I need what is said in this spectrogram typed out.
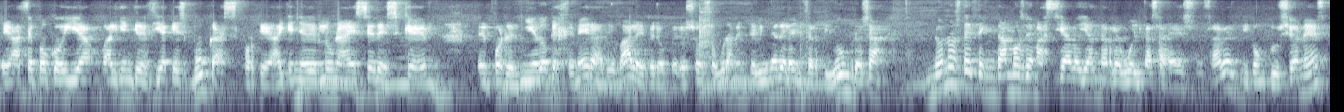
Eh, hace poco oía alguien que decía que es Bucas, porque hay que añadirle una S de scare eh, por el miedo que genera. De vale, pero, pero eso seguramente viene de la incertidumbre. O sea, no nos detengamos demasiado ya en darle vueltas a eso, ¿sabes? Mi conclusión es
